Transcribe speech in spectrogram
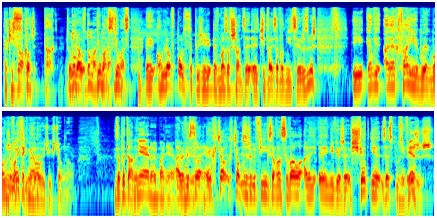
Taki skocz... Tak. To Dumas, grał, Dumas, Dumas, Dumas. E, on grał w Polsce później w Mazowszance, e, ci dwaj zawodnicy, rozumiesz? I ja mówię, ale jak fajnie było, jakby oni Może Wojtek Miałowicz ich ściągnął. Zapytamy. Nie, no chyba nie. Ale wiesz co, e, chciał, chciałbym, żeby Phoenix awansowało, ale e, nie wierzę. Świetnie zespół... Nie wierzysz?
